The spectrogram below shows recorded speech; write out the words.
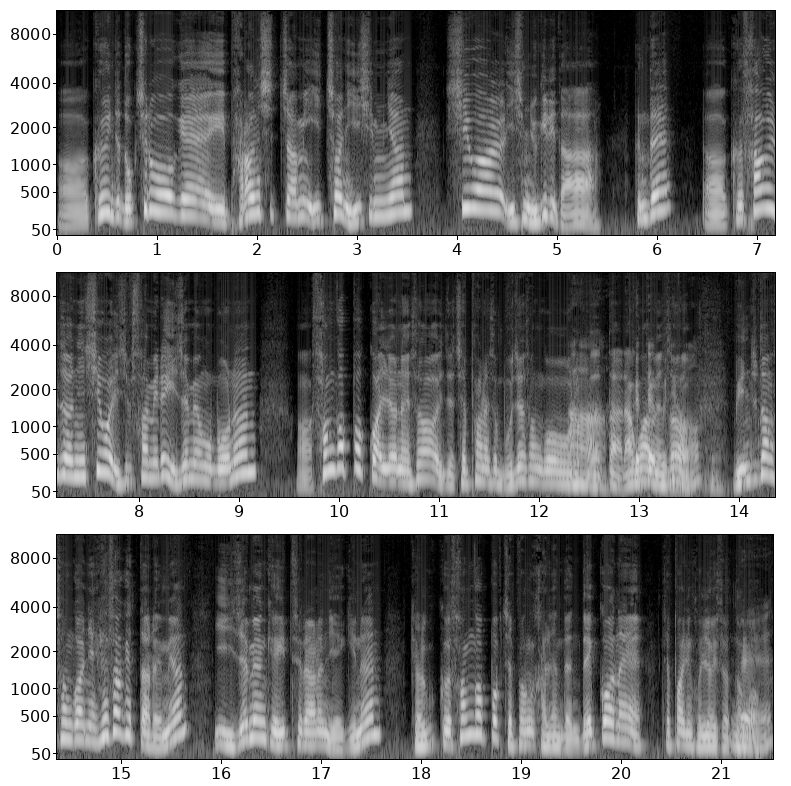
어, 그 이제 녹취록의 이 발언 시점이 2020년 10월 26일이다. 근데, 어, 그 사흘 전인 10월 23일에 이재명 후보는 어, 선거법 관련해서 이제 재판에서 무죄 선고를 아, 받았다라고 그때군요. 하면서 민주당 선관위 해석에 따르면 이 이재명 게이트라는 얘기는 결국 그 선거법 재판과 관련된 네 건의 재판이 걸려 있었던 거. 네.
